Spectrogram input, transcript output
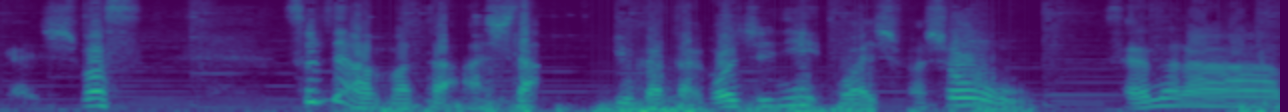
願いします。それではまた明日、夕方5時にお会いしましょう。さよなら。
